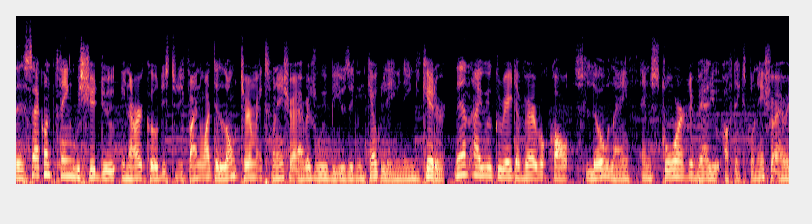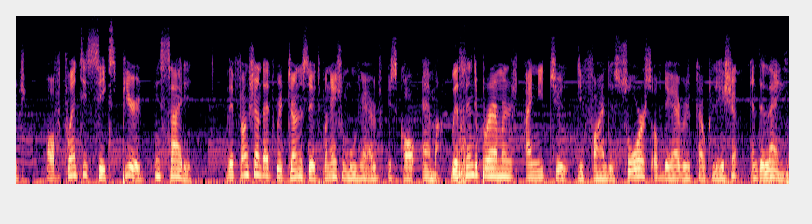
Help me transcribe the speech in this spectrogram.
The second thing we should do in our code is to define what the long-term exponential average will be used in calculating the indicator. Then I will create a variable called slow length and store the value of the exponential average of 26 period inside it. The function that returns the exponential moving average is called EMA. Within the parameters, I need to define the source of the average calculation and the length.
